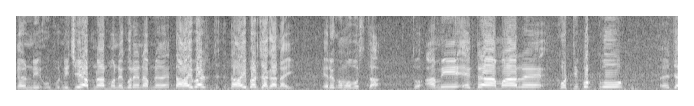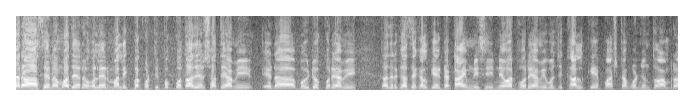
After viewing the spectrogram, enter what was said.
কারণ নিচে আপনার মনে করেন আপনার দাঁড়াইবার দাঁড়াইবার জায়গা নাই, এরকম অবস্থা। তো আমি একটা আমার কর্তৃপক্ষ যারা আছেন আমাদের হলের মালিক বা কর্তৃপক্ষ, তাদের সাথে আমি এটা বৈঠক করে আমি তাদের কাছে কালকে একটা টাইম নিছি, নেওয়ার পরে আমি বলছি, কালকে পাঁচটা পর্যন্ত আমরা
